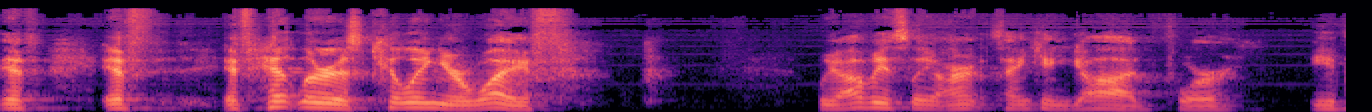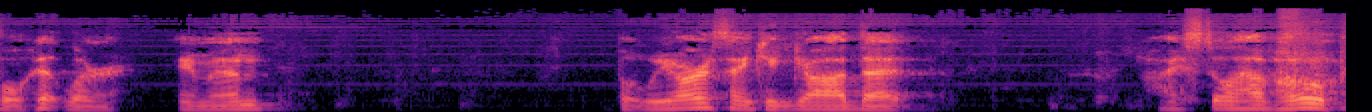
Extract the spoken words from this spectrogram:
If, if, if Hitler is killing your wife, we obviously aren't thanking God for evil Hitler. Amen. But we are thanking God that I still have hope.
